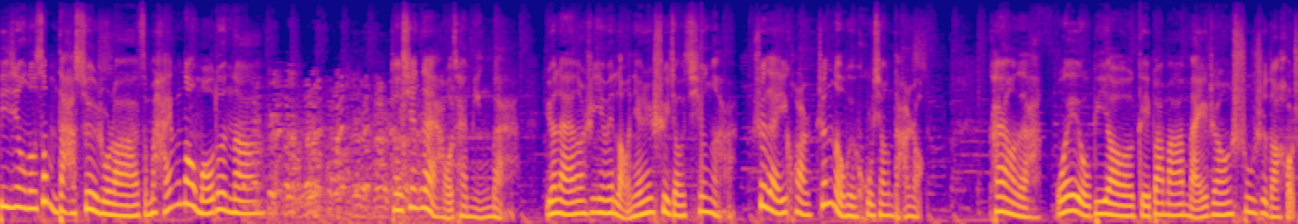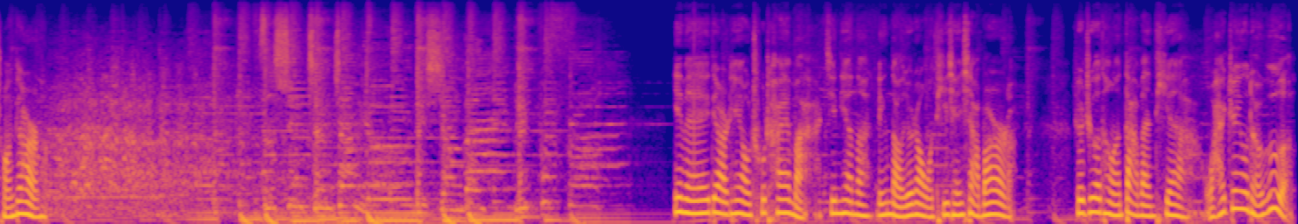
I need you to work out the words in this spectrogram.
毕竟都这么大岁数了，怎么还闹矛盾呢？到现在啊，我才明白。原来呢，是因为老年人睡觉轻啊，睡在一块儿真的会互相打扰。看样子啊，我也有必要给爸妈买一张舒适的好床垫了。因为第二天要出差嘛，今天呢，领导就让我提前下班了。这折腾了大半天啊，我还真有点饿了。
